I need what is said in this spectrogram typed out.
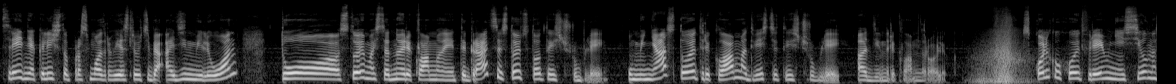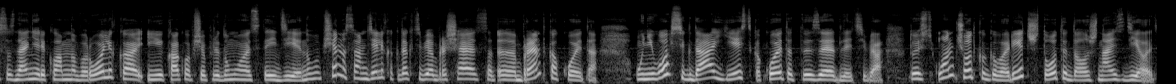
среднее количество просмотров, если у тебя 1 миллион, то стоимость одной рекламной интеграции стоит 100 тысяч рублей. У меня стоит реклама 200 тысяч рублей, один рекламный ролик. Сколько уходит времени и сил на создание рекламного ролика и как вообще придумывается эта идея? Ну, вообще, на самом деле, когда к тебе обращается э, бренд какой-то, у него всегда есть какое-то ТЗ для тебя. То есть он четко говорит, что ты должна сделать.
